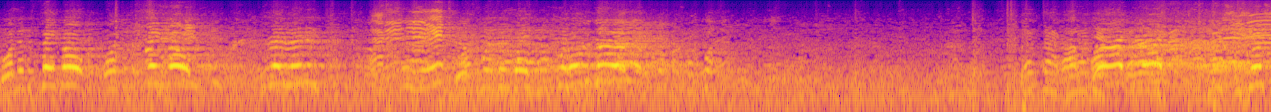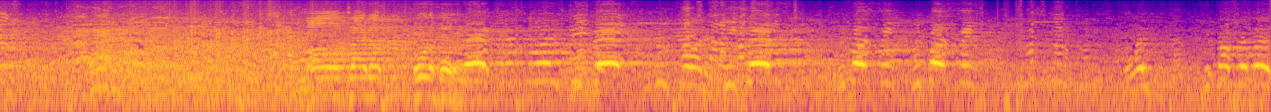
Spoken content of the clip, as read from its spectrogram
Going to the table, One to the table. You ready, ladies? Go to the table, go to the table. All tied up, to four. Defense. Defense. Reversing. Reversing. Kick off that way.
